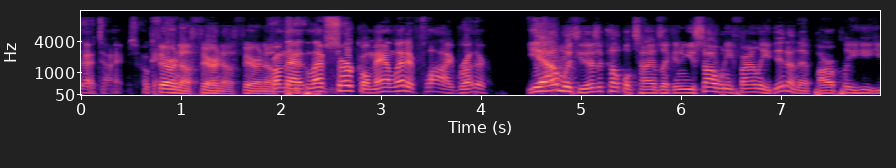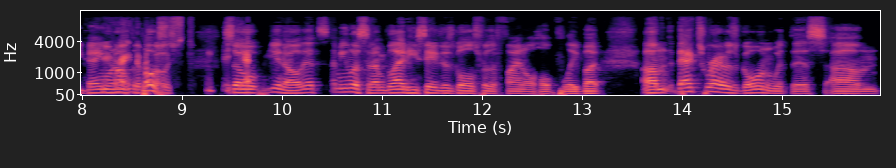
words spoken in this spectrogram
at times. Okay. Fair enough. Fair enough. Fair enough. From that left circle, man, let it fly, brother. Yeah, I'm with you. There's a couple times, like, I mean, you saw when he finally did on that power play, he, he banged one off the, the post. post. so, yeah. you know, that's, I mean, listen, I'm glad he saved his goals for the final, hopefully. But um, back to where I was going with this um,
